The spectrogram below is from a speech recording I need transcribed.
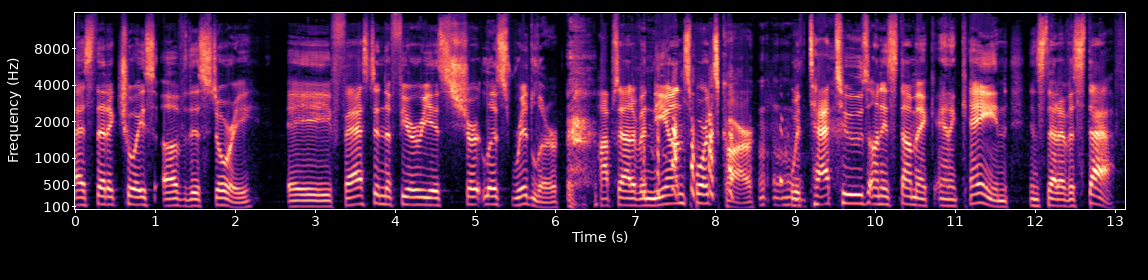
aesthetic choice of this story, a Fast and the Furious shirtless Riddler hops out of a neon sports car with tattoos on his stomach and a cane instead of a staff.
